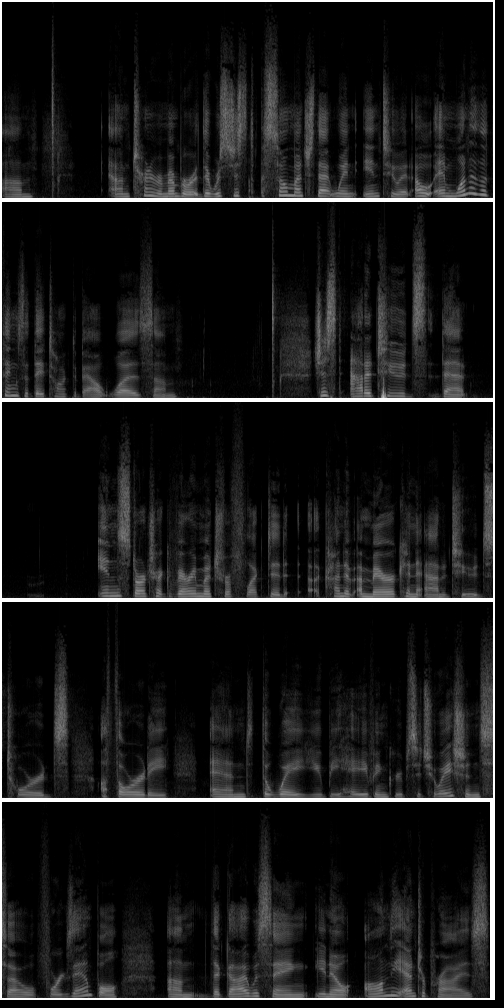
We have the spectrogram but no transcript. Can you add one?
Um, I'm trying to remember. There was just so much that went into it. Oh, and one of the things that they talked about was um, just attitudes that in Star Trek very much reflected a kind of American attitudes towards authority and the way you behave in group situations. So, for example, um, the guy was saying, you know, on the Enterprise,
